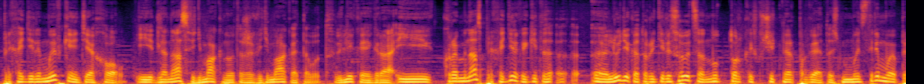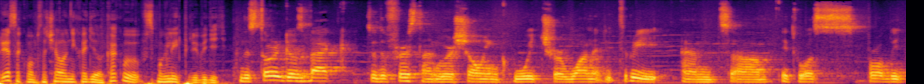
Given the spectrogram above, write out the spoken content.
приходили мы в Кентия Холл, и для нас Ведьмак, ну это же Ведьмак, это вот великая игра. И кроме нас приходили какие-то э, э, люди, которые интересуются, ну, только исключительно РПГ. То есть мейнстримовая пресса к вам сначала не ходила. Как вы смогли их переубедить? The story goes back to the first time we were showing Witcher 1 at E3, and uh, it was probably,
